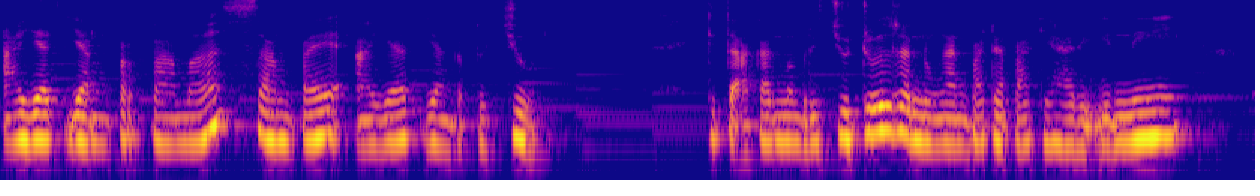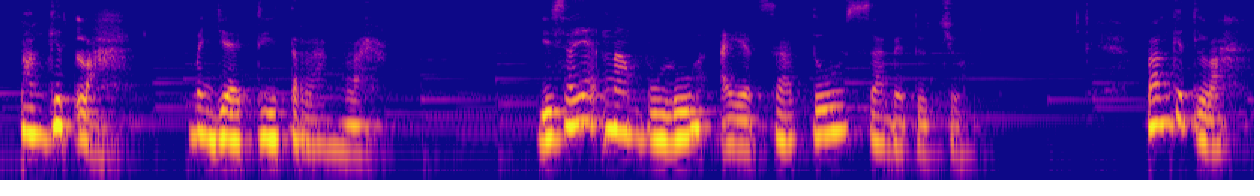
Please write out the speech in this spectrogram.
ayat yang pertama sampai ayat yang ketujuh. Kita akan memberi judul renungan pada pagi hari ini Bangkitlah menjadi teranglah. Yesaya 60 ayat 1 sampai 7. Bangkitlah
